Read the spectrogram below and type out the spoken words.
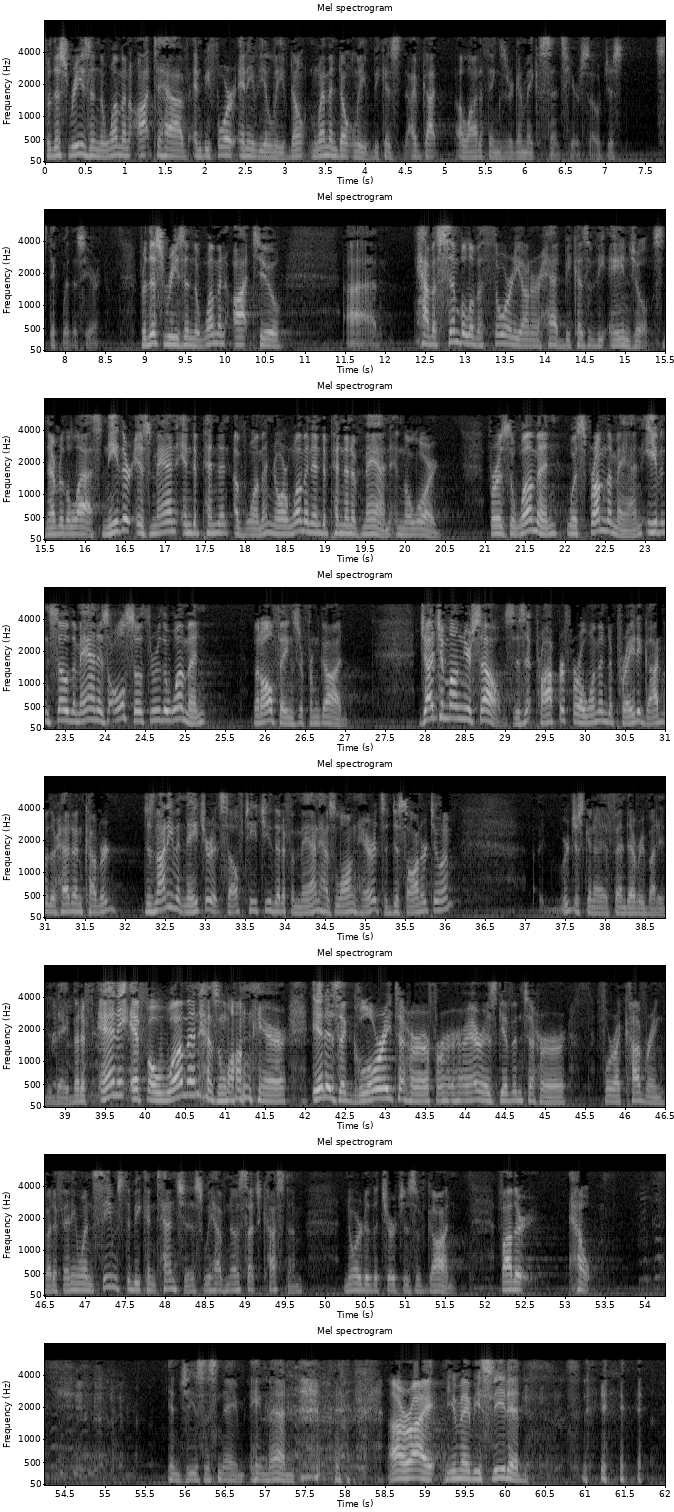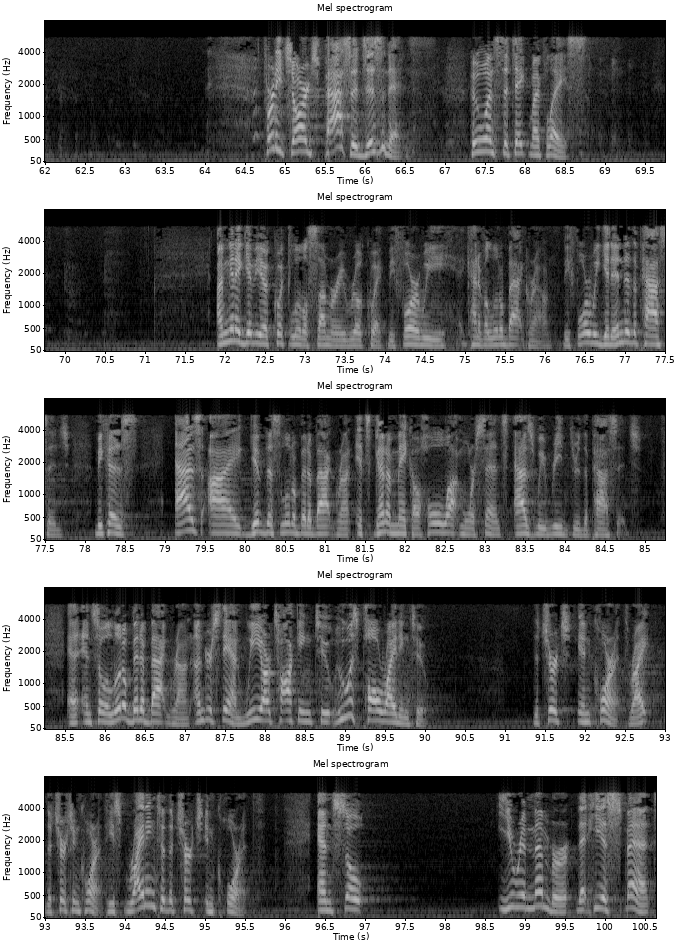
For this reason, the woman ought to have, and before any of you leave, don't women don't leave because I've got a lot of things that are going to make sense here. So just stick with us here. For this reason, the woman ought to uh, have a symbol of authority on her head because of the angels. Nevertheless, neither is man independent of woman, nor woman independent of man in the Lord. For as the woman was from the man, even so the man is also through the woman, but all things are from God. Judge among yourselves. Is it proper for a woman to pray to God with her head uncovered? Does not even nature itself teach you that if a man has long hair, it's a dishonor to him? We're just going to offend everybody today. But if any, if a woman has long hair, it is a glory to her, for her hair is given to her for a covering. But if anyone seems to be contentious, we have no such custom, nor do the churches of God. Father, help. In Jesus' name, amen. All right, you may be seated. Pretty charged passage, isn't it? Who wants to take my place? I'm going to give you a quick little summary, real quick, before we, kind of a little background, before we get into the passage, because as I give this little bit of background, it's going to make a whole lot more sense as we read through the passage. And, and so, a little bit of background. Understand, we are talking to, who is Paul writing to? The church in Corinth, right? The church in Corinth. He's writing to the church in Corinth. And so, you remember that he has spent,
